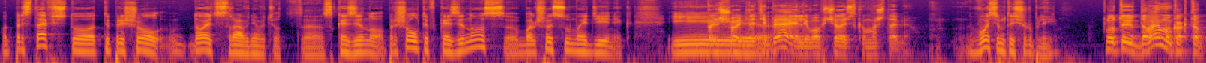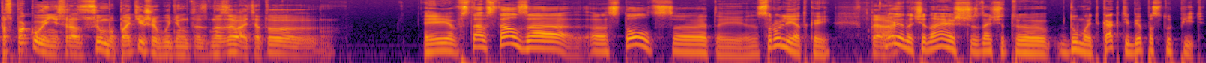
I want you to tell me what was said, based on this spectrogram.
Вот представь, что ты пришел, давайте сравнивать вот э, с казино. Пришел ты в казино с большой суммой денег. И... Большой для тебя или в общечеловеческом масштабе? 8 тысяч рублей. Ну ты давай мы как-то поспокойнее сразу сумму потише будем называть, а то и встав, встал за э, стол с этой с рулеткой. Так. Ну и начинаешь, значит, э, думать, как тебе поступить.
